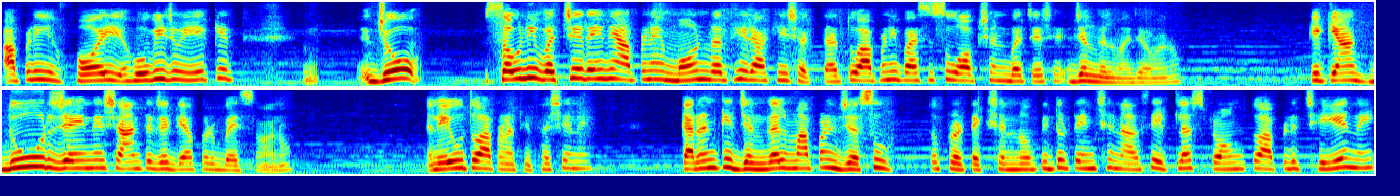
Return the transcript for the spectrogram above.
આપણી હોય, હોવી જોઈએ કે જો સૌની વચ્ચે રહીને આપણે મૌન નથી રાખી શકતા, તો આપણી પાસે શું ઓપ્શન બચે છે? જંગલમાં જવાનો. કે ક્યાંક દૂર જઈને શાંત જગ્યા પર બેસવાનો. અને એવું તો આપણાથી થશે નહીં. કારણ કે જંગલમાં પણ જશું તો પ્રોટેક્શનનો બી તો ટેન્શન આવશે. એટલા સ્ટ્રોંગ તો આપણે છીએ નહીં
